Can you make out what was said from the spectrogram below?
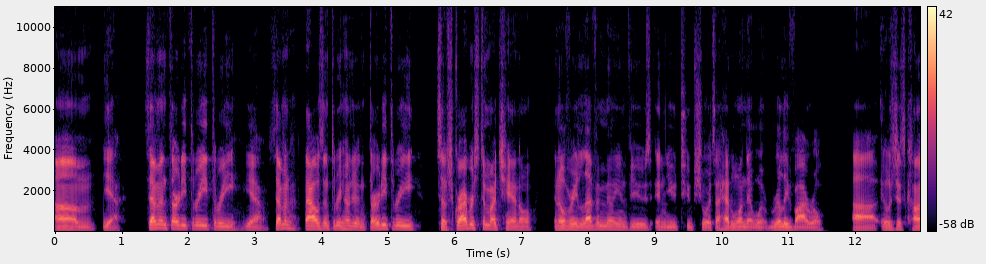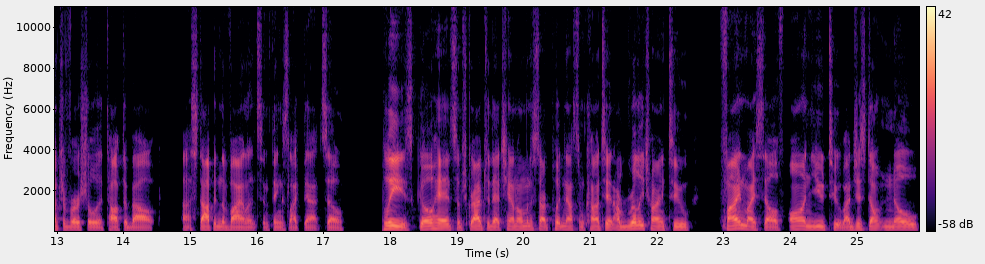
Um, yeah, 733, three, yeah, 7,333 subscribers to my channel and over 11 million views in YouTube Shorts. I had one that went really viral. Uh, it was just controversial. It talked about uh, stopping the violence and things like that. So please go ahead, subscribe to that channel. I'm going to start putting out some content. I'm really trying to find myself on YouTube. I just don't know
